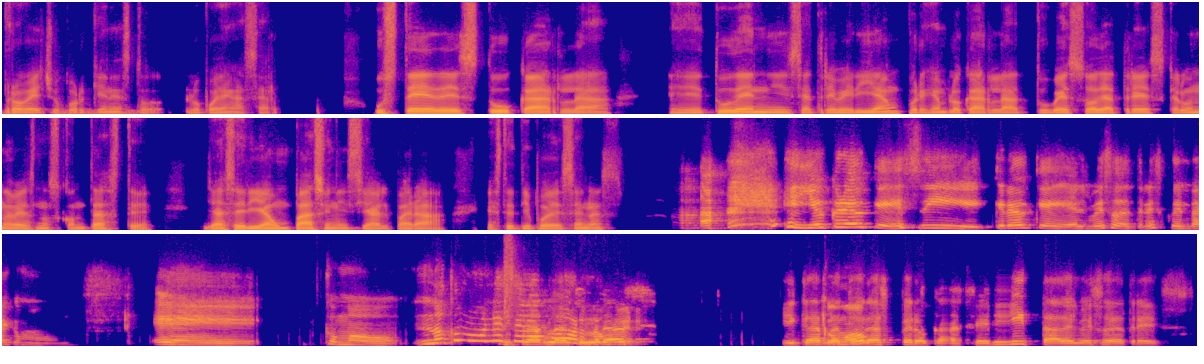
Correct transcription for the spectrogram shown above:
provecho por quienes lo pueden hacer. Ustedes, tú, Carla, eh, tú, Denis, ¿se atreverían? Por ejemplo, Carla, tu beso de a tres que alguna vez nos contaste, ¿ya sería un paso inicial para este tipo de escenas? Yo creo que sí, creo que el beso de tres cuenta como, eh, como, no como una escena porno. Y Carla, tú eras pero caserita del beso de tres.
